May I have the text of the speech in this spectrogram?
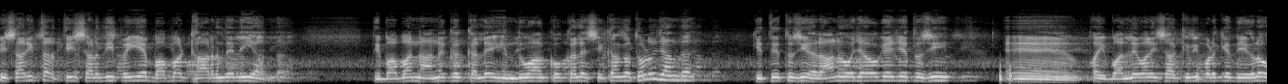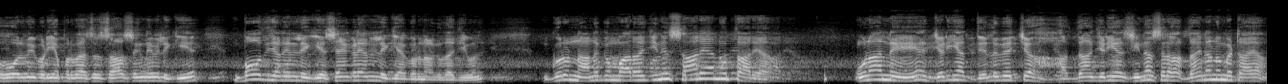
ਵੀ ਸਾਰੀ ਧਰਤੀ ਸੜਦੀ ਪਈ ਹੈ, ਬਾਬਾ ਠਾਰਨ ਦੇ ਲਈ ਆਂਦਾ। ਤੇ ਬਾਬਾ ਨਾਨਕ ਕੱਲੇ ਹਿੰਦੂਆਂ ਕੋ, ਕੱਲੇ ਸਿੱਖਾਂ ਕੋ ਥੋੜੋ ਜਾਂਦਾ। ਕਿਤੇ ਤੁਸੀਂ ਹੈਰਾਨ ਹੋ ਜਾਓਗੇ ਜੇ ਤੁਸੀਂ ਭਾਈ ਬਾਲੇ ਵਾਲੀ ਸਾਖੀ ਵੀ ਪੜ੍ਹ ਕੇ ਦੇਖ ਲਓ, ਹੋਰ ਵੀ ਬੜੀਆਂ ਪ੍ਰੋਫੈਸਰ ਸਾਹਿਬ ਸਿੰਘ ਨੇ ਵੀ ਲਿਖੀ ਹੈ। ਬਹੁਤ ਜਣੇ ਨੇ ਲਿਖੀ ਹੈ, ਸੈਂਕੜਿਆਂ ਨੇ ਲਿਖਿਆ ਗੁਰੂ ਨਾਨਕ ਦਾ ਜੀਵਨ। ਗੁਰੂ ਨਾਨਕ ਮਹਾਰਾਜ ਜੀ ਨੇ ਸਾਰਿਆਂ ਨੂੰ ਤਾਰਿਆ ਉਹਨਾਂ ਨੇ ਜਿਹੜੀਆਂ ਦਿਲ ਵਿੱਚ ਹੱਦਾਂ ਜਿਹੜੀਆਂ ਸੀ ਨਾ, ਸਰਹੱਦਾਂ ਇਹਨਾਂ ਨੂੰ ਮਿਟਾਇਆ।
